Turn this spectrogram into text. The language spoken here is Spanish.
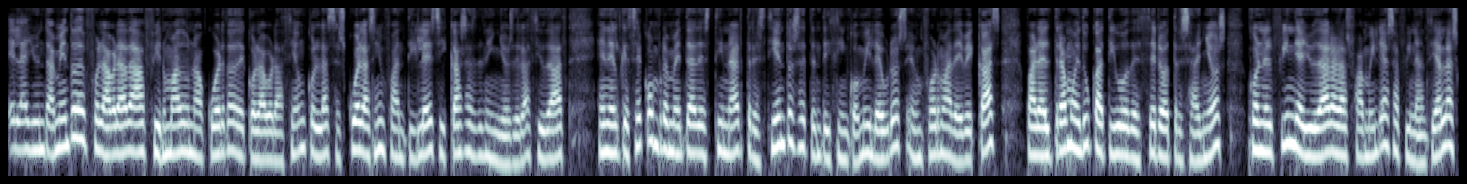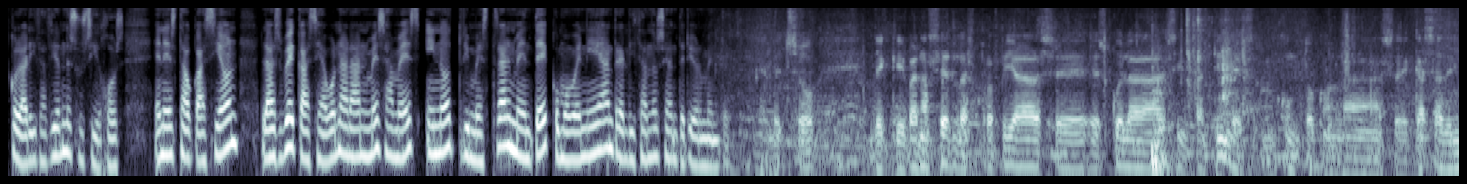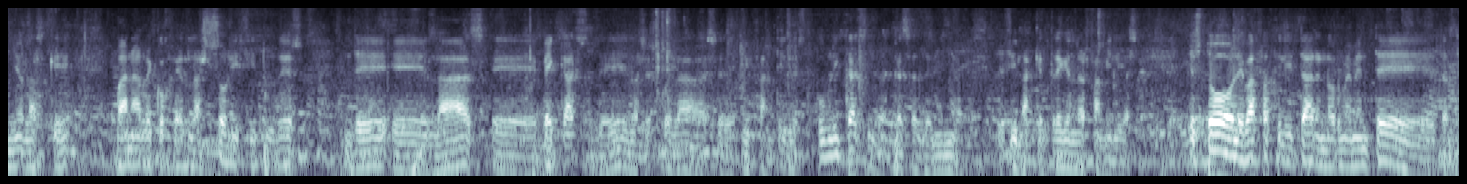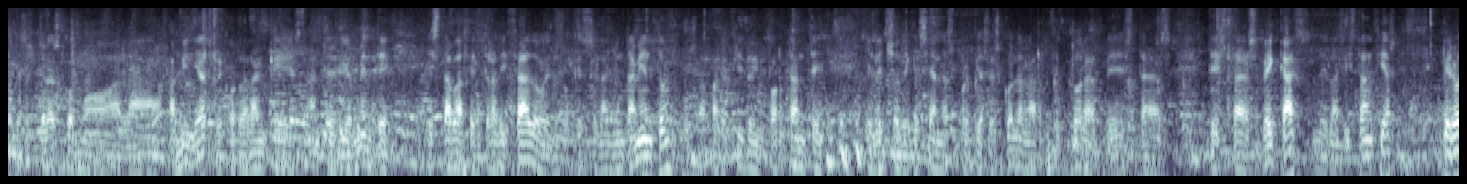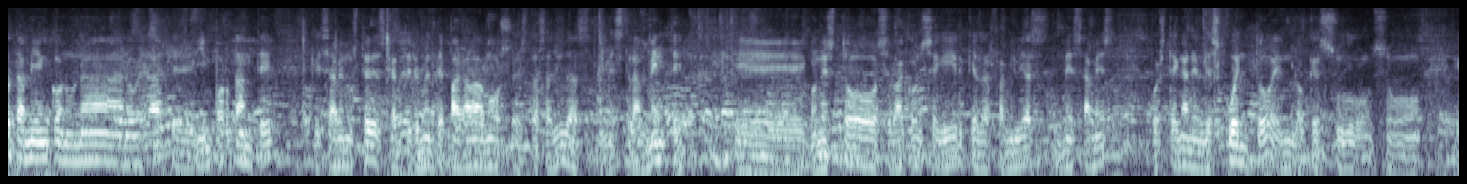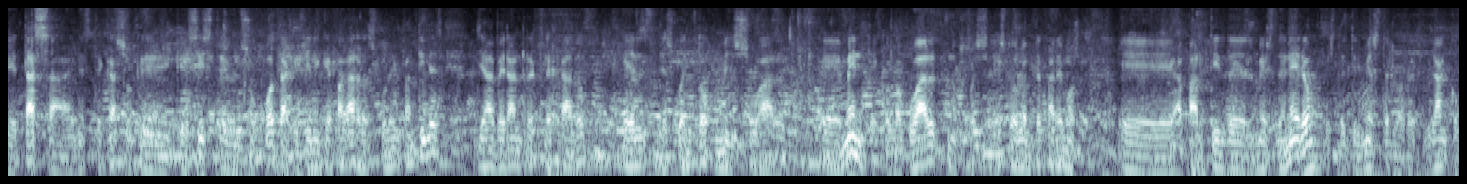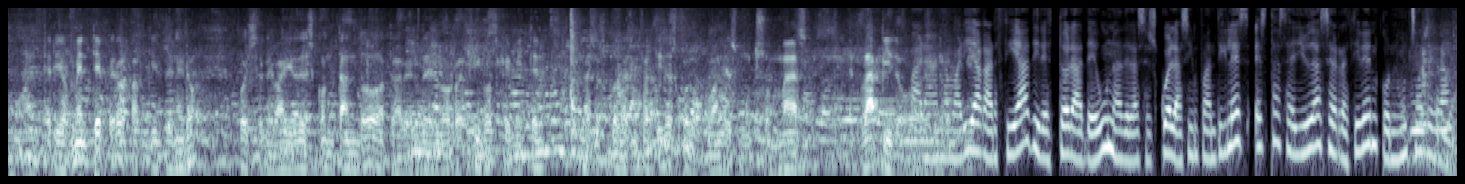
El Ayuntamiento de Fuenlabrada ha firmado un acuerdo de colaboración con las escuelas infantiles y casas de niños de la ciudad en el que se compromete a destinar 375.000 euros en forma de becas para el tramo educativo de 0 a 3 años con el fin de ayudar a las familias a financiar la escolarización de sus hijos. En esta ocasión, las becas se abonarán mes a mes y no trimestralmente como venían realizándose anteriormente. El hecho de que van a ser las propias eh, escuelas infantiles junto con las eh, casas de niños las que van a recoger las solicitudes de eh, las becas de las escuelas infantiles públicas y las casas de niños, es decir, las que entreguen las familias. Esto le va a facilitar enormemente tanto a las escuelas como a las familias. Recordarán que anteriormente estaba centralizado en lo que es el ayuntamiento, ha parecido importante el hecho de que sean las propias escuelas las receptoras de estas, de estas becas, de las instancias, pero también con una novedad eh, importante que saben ustedes que anteriormente pagábamos estas ayudas trimestralmente. Con esto se va a conseguir que las familias mes a mes pues tengan el descuento en lo que es su, eh, tasa, en este caso que, existe, en su cuota que tienen que pagar las escuelas infantiles, ya verán reflejado el descuento mensualmente, con lo cual pues esto lo empezaremos eh, a partir del mes de enero, este trimestre lo recibirán como anteriormente, pero a partir de enero pues se le va a ir descontando a través de los recibos que emiten las escuelas infantiles, con lo cual es mucho más rápido. Para Ana María García, directora de una de las escuelas infantiles, estas ayudas se reciben con mucha alegría.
